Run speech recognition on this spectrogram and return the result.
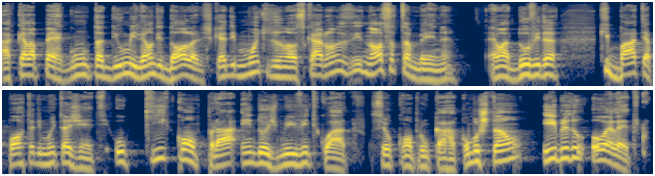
aquela pergunta de um milhão de dólares, que é de muitos dos nossos caronas e nossa também, né? É uma dúvida que bate a porta de muita gente. O que comprar em 2024? Se eu compro um carro a combustão, híbrido ou elétrico?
